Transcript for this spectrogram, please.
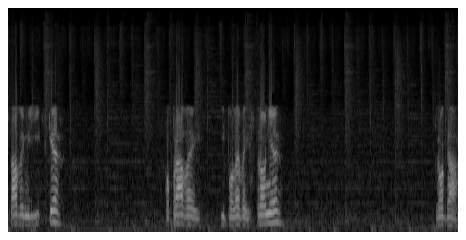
Stawy milickie po prawej i po lewej stronie. Droga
